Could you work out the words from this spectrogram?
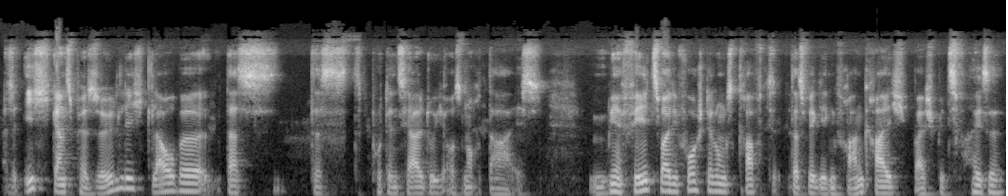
Also ich ganz persönlich glaube, dass das Potenzial durchaus noch da ist. Mir fehlt zwar die Vorstellungskraft, dass wir gegen Frankreich beispielsweise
